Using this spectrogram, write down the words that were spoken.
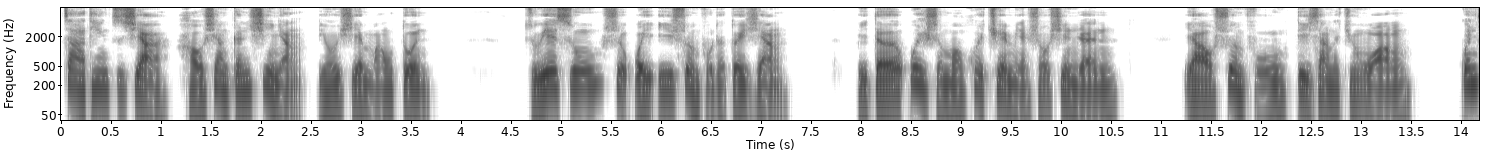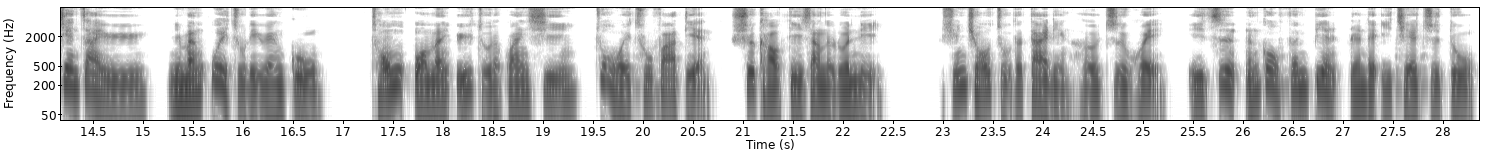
乍听之下，好像跟信仰有一些矛盾。主耶稣是唯一顺服的对象，彼得为什么会劝勉收信人？要顺服地上的君王，关键在于你们为主的缘故，从我们与主的关系作为出发点，思考地上的伦理，寻求主的带领和智慧，以致能够分辨人的一切制度，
